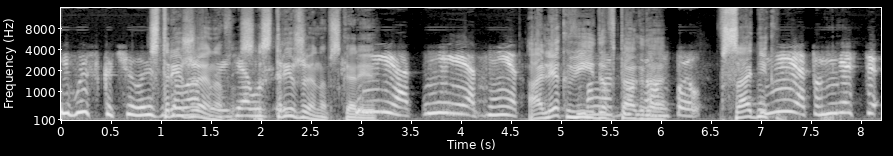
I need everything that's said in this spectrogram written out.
и выскочила из Стриженов, головы. Я уже... Стриженов, скорее. Нет, нет, нет. Олег Видов Молодой тогда. Он был. Всадник? Нет, вместе,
